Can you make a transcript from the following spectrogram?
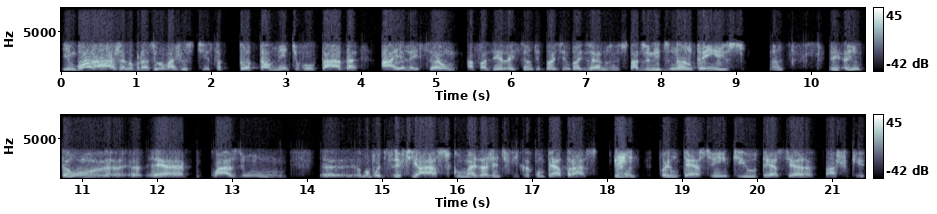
Embora haja no Brasil uma justiça totalmente voltada a eleição, a fazer eleição de dois em dois anos. Nos Estados Unidos não tem isso. Né? Então, é, é quase um, eu não vou dizer fiasco, mas a gente fica com o pé atrás. Foi um teste em que o TSE, acho que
